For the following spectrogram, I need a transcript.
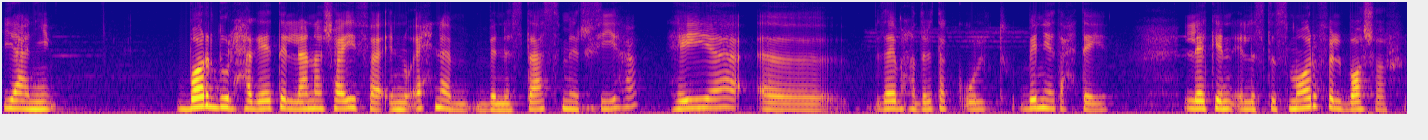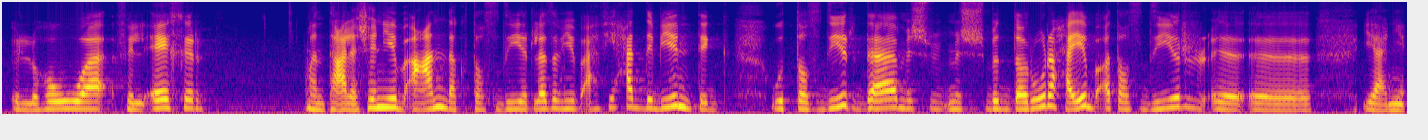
يعني برضو الحاجات اللي أنا شايفة إنه إحنا بنستثمر فيها هي آه، زي ما حضرتك قلت بنية تحتية. لكن الاستثمار في البشر اللي هو في الآخر ما أنت علشان يبقى عندك تصدير لازم يبقى في حد بينتج والتصدير ده مش مش بالضرورة هيبقى تصدير آه، آه، يعني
